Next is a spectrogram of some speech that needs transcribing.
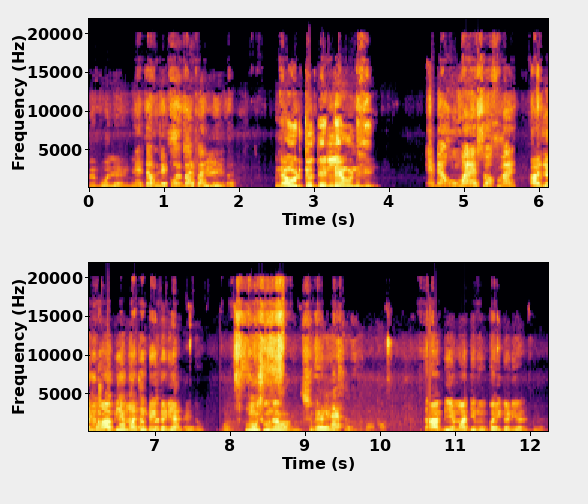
મેં બોલ્યા નહીં. તમને કોઈ બરબાદ નહીં કરે ને ઉડતું તીર લેવું નહીં. એટલે હું મારા શોખમાં આજે હું આ બે માંથી કઈ ઘડિયાળ પહેરું? હું છું ને ભાભી? શું આ બે માંથી હું કઈ ઘડિયાળ પહેરું?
